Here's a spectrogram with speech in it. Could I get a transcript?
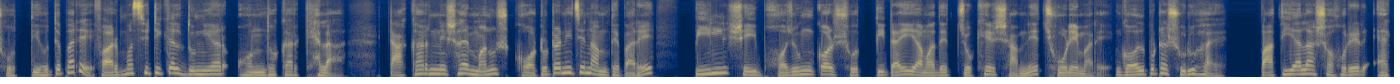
সত্যি হতে পারে? ফার্মাসিউটিক্যাল দুনিয়ার অন্ধকার খেলা, টাকার নেশায় মানুষ কতটা নিচে নামতে পারে? পিল সেই ভয়ঙ্কর সত্যিটাই আমাদের চোখের সামনে ছোঁড়ে মারে। গল্পটা শুরু হয় পাতিয়ালা শহরের এক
